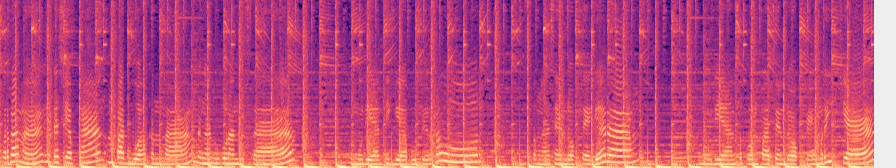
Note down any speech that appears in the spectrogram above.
pertama kita siapkan 4 buah kentang dengan ukuran besar kemudian 3 butir telur setengah sendok teh garam kemudian seperempat sendok teh merica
